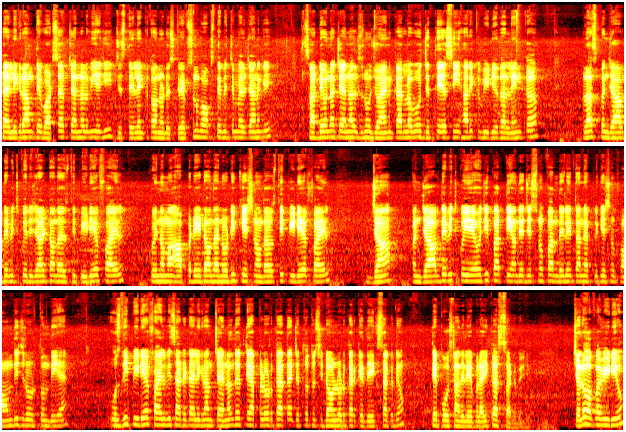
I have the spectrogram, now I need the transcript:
ਟੈਲੀਗ੍ਰਾਮ ਤੇ WhatsApp ਚੈਨਲ ਵੀ ਹੈ ਜੀ, ਜਿਸ ਦੇ ਲਿੰਕ ਤੁਹਾਨੂੰ ਡਿਸਕ੍ਰਿਪਸ਼ਨ ਬਾਕਸ ਦੇ ਵਿੱਚ ਮਿਲ ਜਾਣਗੇ। ਸਾਡੇ ਉਹਨਾਂ ਚੈਨਲਸ ਨੂੰ ਜੁਆਇਨ ਕਰ ਲਵੋ, ਜਿੱਥੇ ਅਸੀਂ ਹਰ ਇੱਕ ਵੀਡੀਓ ਦਾ ਲਿੰਕ ਪਲੱਸ ਪੰਜਾਬ ਦੇ ਵਿੱਚ ਕੋਈ ਰਿਜ਼ਲਟ ਆਉਂਦਾ ਉਸ ਦੀ PDF ਫਾਈਲ ਕੋਈ ਨਵਾਂ ਅਪਡੇਟ ਆਉਂਦਾ ਨੋਟੀਫਿਕੇਸ਼ਨ ਆਉਂਦਾ ਉਸ ਦੀ PDF ਫਾਈਲ ਜਾਂ ਪੰਜਾਬ ਦੇ ਵਿੱਚ ਕੋਈ ਇਹੋ ਜਿਹੀ ਭਰਤੀ ਆਉਂਦੀ ਹੈ ਜਿਸ ਨੂੰ ਭਰਨ ਦੇ ਲਈ ਤੁਹਾਨੂੰ ਐਪਲੀਕੇਸ਼ਨ ਫਾਰਮ ਦੀ ਜ਼ਰੂਰਤ ਹੁੰਦੀ ਹੈ ਉਸ ਦੀ PDF ਫਾਈਲ ਵੀ ਸਾਡੇ ਟੈਲੀਗ੍ਰਾਮ ਚੈਨਲ ਦੇ ਉੱਤੇ ਅਪਲੋਡ ਕਰਦੇ ਹਾਂ, ਜਿੱਥੋਂ ਤੁਸੀਂ ਡਾਊਨਲੋਡ ਕਰਕੇ ਦੇਖ ਸਕਦੇ ਹੋ ਤੇ ਪੋਸਟਾਂ ਦੇ ਲਈ ਅਪਲਾਈ ਕਰ ਸਕਦੇ ਹੋ ਜੀ। ਚਲੋ ਆਪਾਂ ਵੀਡੀਓ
